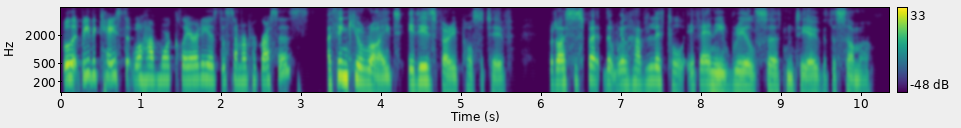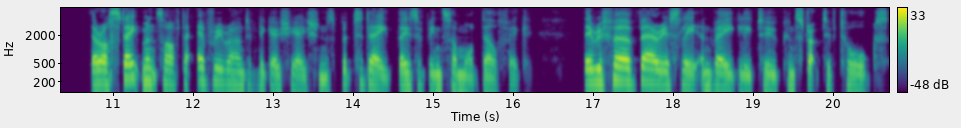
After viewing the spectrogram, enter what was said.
Will it be the case that we'll have more clarity as the summer progresses? I think you're right. It is very positive, but I suspect that we'll have little, if any, real certainty over the summer. There are statements after every round of negotiations, but to date, those have been somewhat Delphic. They refer variously and vaguely to constructive talks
